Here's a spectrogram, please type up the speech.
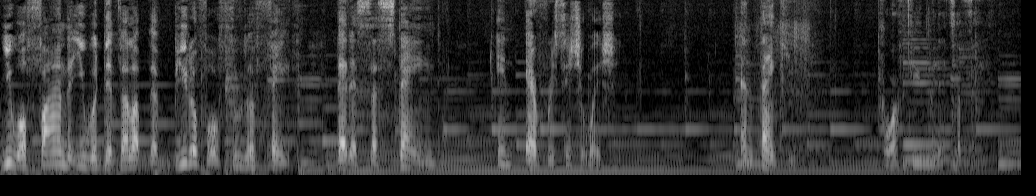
you will find that you will develop the beautiful fruit of faith that is sustained in every situation. And thank you for a few minutes of faith.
